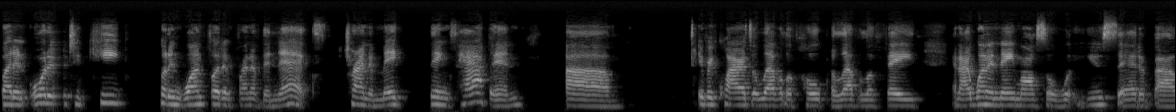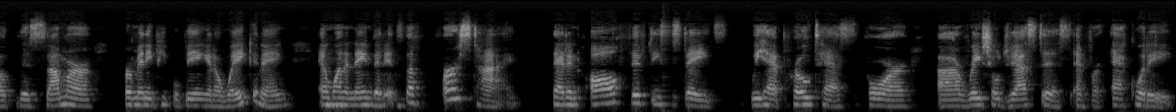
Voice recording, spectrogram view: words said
but in order to keep putting one foot in front of the next, trying to make things happen, um, it requires a level of hope, a level of faith. And I want to name also what you said about this summer for many people being an awakening, and want to name that it's the first time that in all 50 states we had protests for uh, racial justice and for equity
